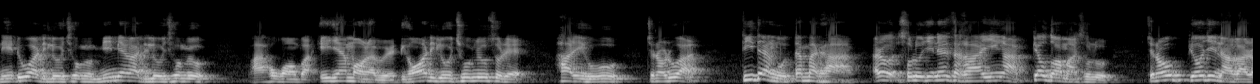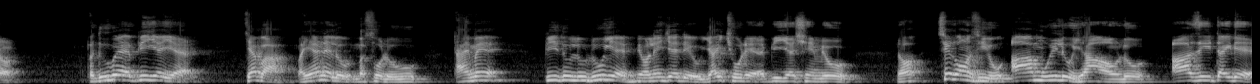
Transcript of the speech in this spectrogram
နေတိုးကဒီလိုချိုးမျိုးမြင်းမြတ်ကဒီလိုချိုးမျိုးဘာဟိုကောင်ပါအေးချမ်းမောင်လာပြီဒီကောင်ကဒီလိုချိုးမျိုးဆိုတဲ့ဟာတွေကိုကျွန်တော်တို့ကတီးတန့်ကိုတတ်မှတ်ထားအဲ့တော့ဆိုလိုချင်တဲ့စကားရင်းကပျောက်သွားမှာဆိုလို့ ကျွန်တော်တို့ပြောချင်တာကတော့ဘသူပဲအပြစ်ရက်ရက်ရက်ပါမရက်နဲ့လို့မဆိုလို့ဘူးဒါပေမဲ့ပြည်သူလူထုရဲ့မျှော်လင့်ချက်တွေကိုရိုက်ချိုးတဲ့အပြစ်ရက်ရှင်မျိုးเนาะစစ်ကောင်စီကိုအားမွေးလို့ရအောင်လို့အားစီးတိုက်တဲ့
